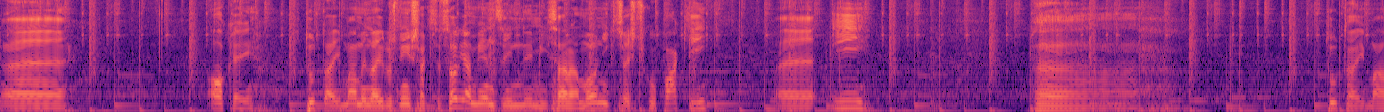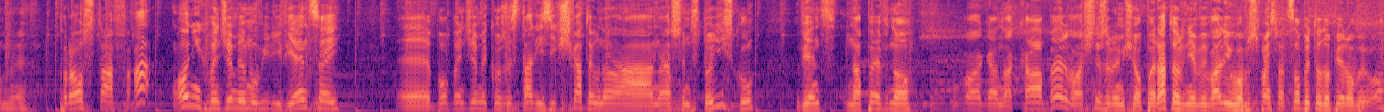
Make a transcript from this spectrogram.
Eee, Okej, tutaj mamy najróżniejsze akcesoria, między innymi Sara Monik, cześć chłopaki. Eee, I eee, tutaj mamy prostaw, a o nich będziemy mówili więcej, e, bo będziemy korzystali z ich świateł na naszym stoisku, więc na pewno Uwaga na kabel, właśnie, żeby mi się operator nie wywalił, bo proszę Państwa, co by to dopiero było?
